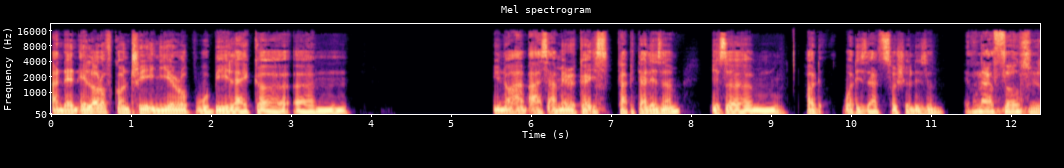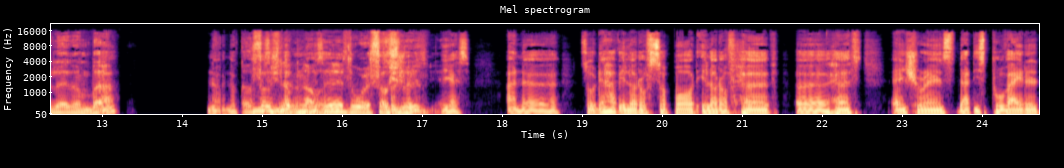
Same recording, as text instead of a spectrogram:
and then a lot of country in Europe will be like, uh, um, you know, as America is capitalism, is um, how what is that socialism? It's not socialism, but Huh? No, no, no, socialism. No, communism. it is the word socialism. Yes. And uh, so they have a lot of support, a lot of help, uh, health insurance that is provided,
